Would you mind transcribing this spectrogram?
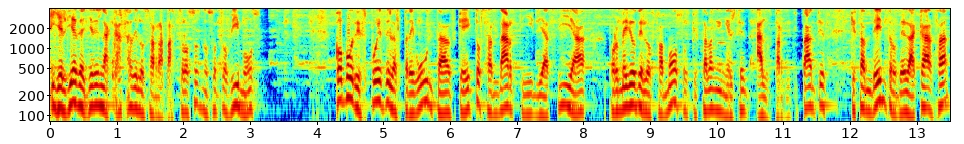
Y el día de ayer en la casa de los arrapastrosos nosotros vimos cómo después de las preguntas que Héctor Sandarti le hacía por medio de los famosos que estaban en el set a los participantes que están dentro de la casa,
